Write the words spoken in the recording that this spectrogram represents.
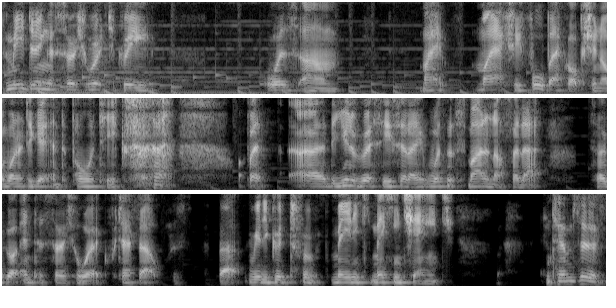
for me, doing a social work degree was um, my my actually fallback option. I wanted to get into politics, but uh, the university said I wasn't smart enough for that, so I got into social work, which I felt was really good for making making change. In terms of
